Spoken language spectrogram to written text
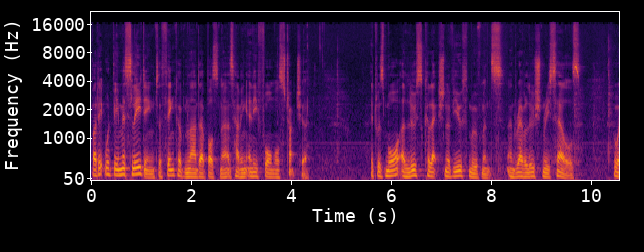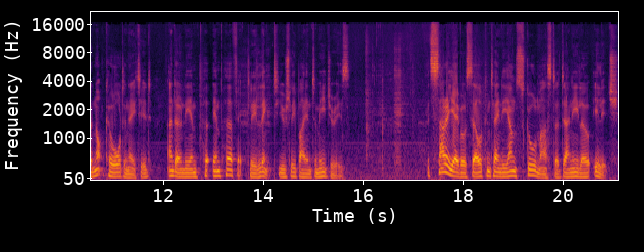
But it would be misleading to think of Mlada Bosna as having any formal structure. It was more a loose collection of youth movements and revolutionary cells who were not coordinated and only imp- imperfectly linked, usually by intermediaries. Its Sarajevo cell contained a young schoolmaster, Danilo Ilic,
